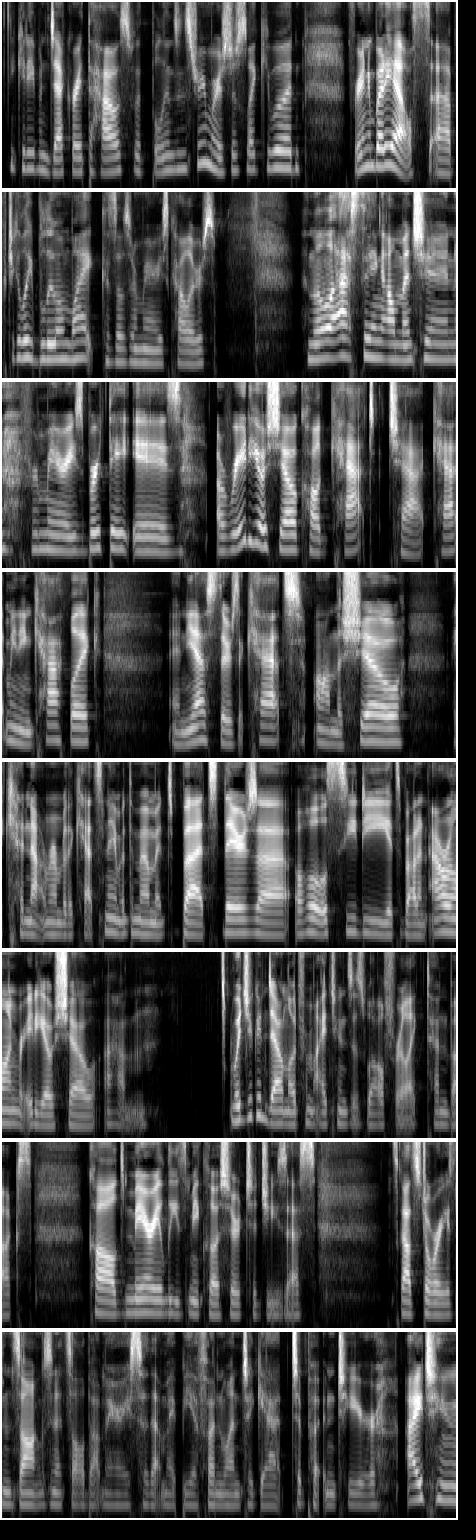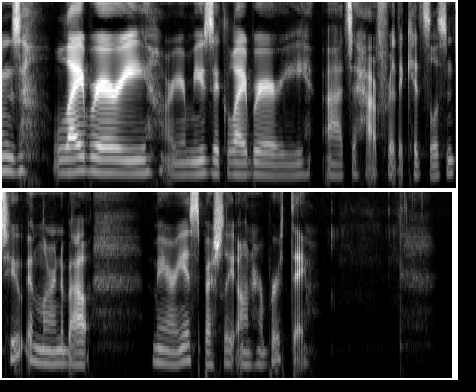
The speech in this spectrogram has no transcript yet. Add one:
You could even decorate the house with balloons and streamers, just like you would for anybody else, uh, particularly blue and white, because those are Mary's colors. And the last thing I'll mention for Mary's birthday is a radio show called Cat Chat. Cat meaning Catholic. And yes, there's a cat on the show. I cannot remember the cat's name at the moment, but there's a, a whole CD. It's about an hour long radio show, um, which you can download from iTunes as well for like 10 bucks, called Mary Leads Me Closer to Jesus. It's got stories and songs, and it's all about Mary. So that might be a fun one to get to put into your iTunes library or your music library uh, to have for the kids to listen to and learn about Mary, especially on her birthday.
